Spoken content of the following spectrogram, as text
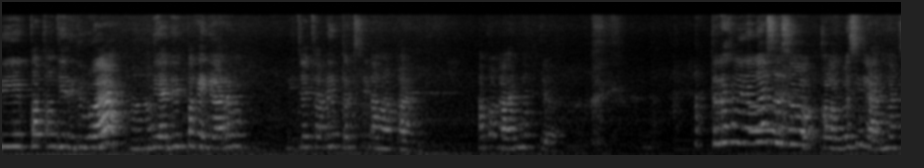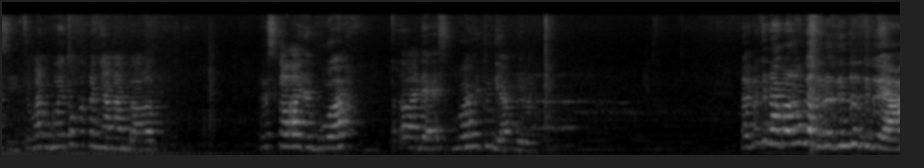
dipotong jadi dua Hah? diaduk pakai garam dicocolin terus kita makan. Apa nggak enak ya? Terus minumnya susu. Kalau gue sih nggak enak sih cuman gue tuh kekenyangan banget. Terus kalau ada buah atau ada es buah itu diambil. Tapi kenapa lu gak gendut-gendut gitu ya?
